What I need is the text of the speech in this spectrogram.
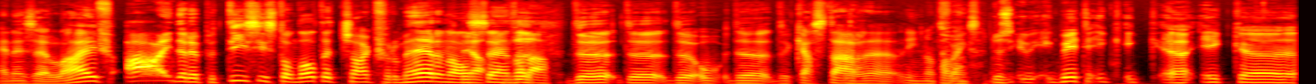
En hij zei live, ah, in de repetitie stond altijd Jacques Vermeijren als Ja, zijn voilà. de, de, de, de, de, de kastaar Ja. eh, in ontvangst. Dus ik, weet, ik, ik, eh, ik eh,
